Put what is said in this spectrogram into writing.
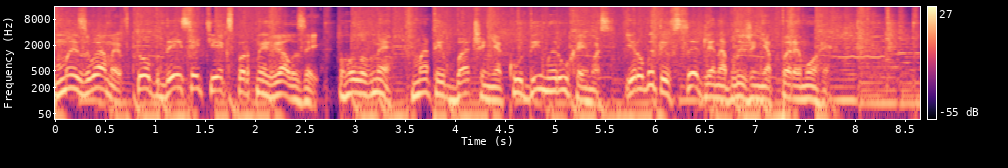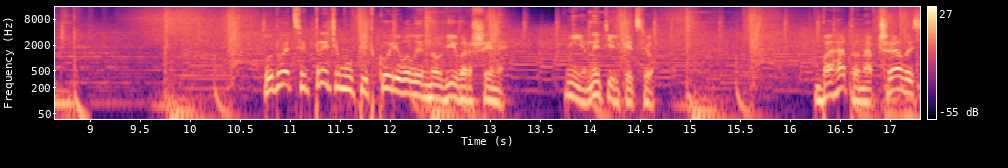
Ми з вами в топ 10 експортних галузей. Головне мати бачення, куди ми рухаємось, і робити все для наближення перемоги. У 23-му підкорювали нові вершини. Ні, не тільки цю. Багато навчались,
